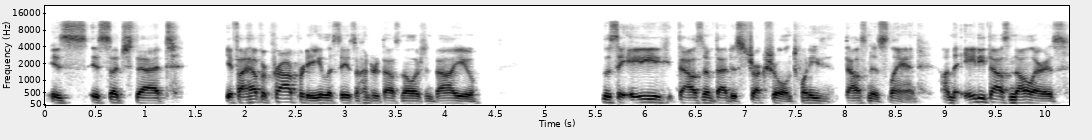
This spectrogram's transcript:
is, is such that if I have a property, let's say it's $100,000 in value, let's say 80,000 of that is structural and 20,000 is land. On the $80,000,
